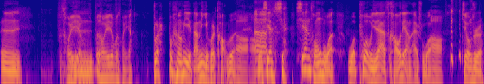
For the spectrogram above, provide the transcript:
嗯，不同意嗯。不同意就不同意啊，不是不同意，咱们一会儿讨论。哦哦。呃。我先先先从我我迫不及待的槽点来说，哦，就是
